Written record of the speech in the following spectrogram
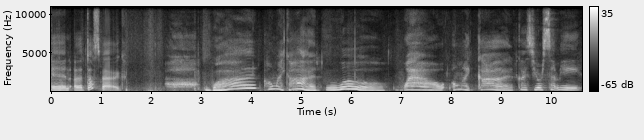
in a dust bag. what? Oh my God. Whoa. Wow. Oh my God. Guys, Dior sent me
